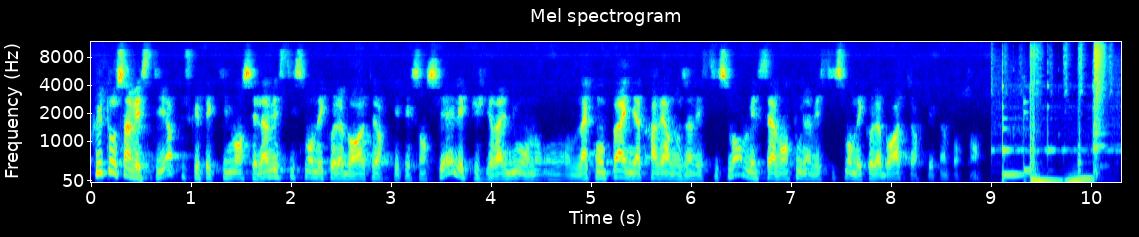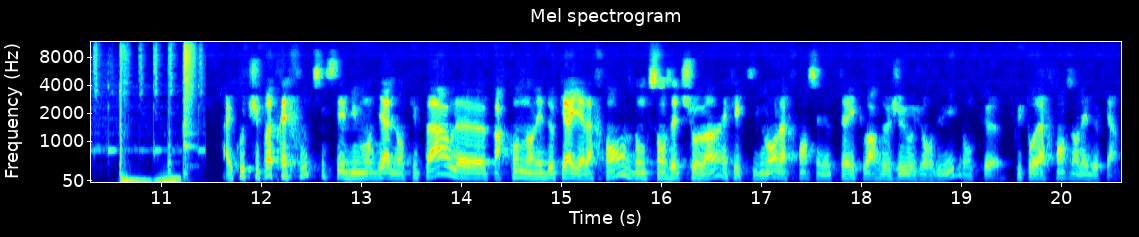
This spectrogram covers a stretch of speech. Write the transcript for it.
Plutôt s'investir, puisque effectivement c'est l'investissement des collaborateurs qui est essentiel, et puis je dirais nous on, on accompagne à travers nos investissements, mais c'est avant tout l'investissement des collaborateurs qui est important. Ah, écoute, je suis pas très foot si c'est du mondial dont tu parles. Euh, par contre, dans les deux cas, il y a la France. Donc, sans être chauvin, effectivement, la France est notre territoire de jeu aujourd'hui. Donc, euh, plutôt la France dans les deux cas.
